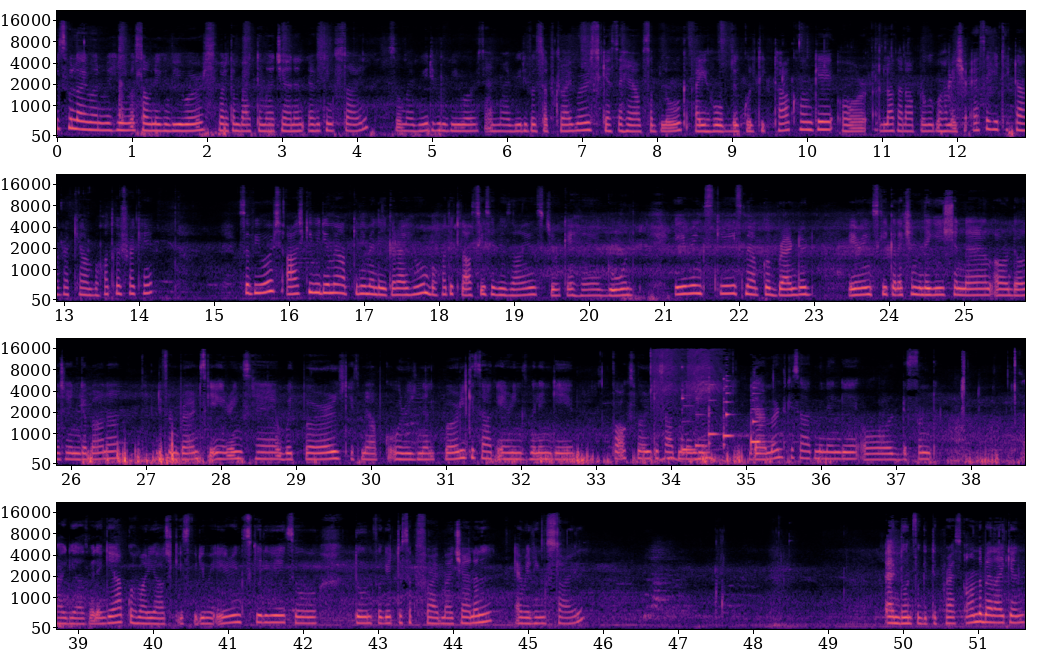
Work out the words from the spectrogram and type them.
Bismillahirrahmanirrahim. Assalamualaikum viewers. Welcome back to my channel, Everything Style. So, my beautiful viewers and my beautiful subscribers, कैसे हैं आप सब लोग I hope बिल्कुल ठीक ठाक होंगे और अल्लाह ताला आप लोगों को हमेशा ऐसे ही ठीक ठाक रखें और बहुत खुश रखें सो so व्यूअर्स आज की वीडियो में आपके लिए मैं लेकर आई हूँ बहुत ही क्लासी से डिज़ाइंस जो कि हैं गोल्ड इयर के इसमें आपको ब्रांडेड इयर की कलेक्शन मिलेगी शनैल और Dolce and Gabbana different brands के इयर हैं विद पर्ल्स इसमें आपको ओरिजिनल पर्ल के साथ इयर मिलेंगे फॉक्स पर्ल के साथ मिलेंगे डायमंड के साथ मिलेंगे और डिफरेंट आइडियाज़ मिलेंगे आपको हमारी आज की इस वीडियो में इयर के लिए। So don't forget to subscribe my channel everything style and don't forget to press on the bell icon.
